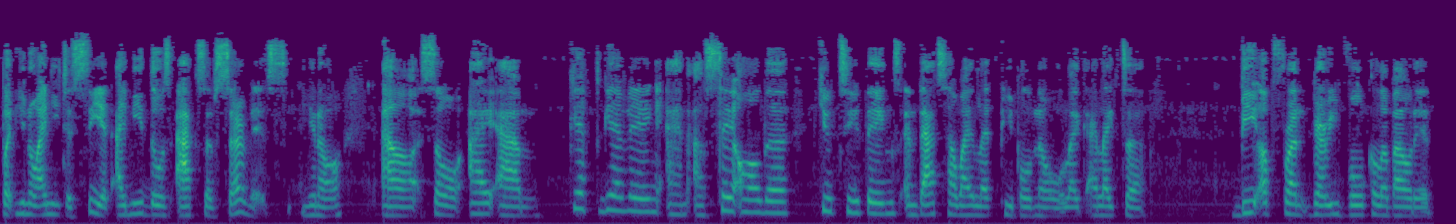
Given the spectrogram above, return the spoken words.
but, you know, I need to see it. I need those acts of service, you know. Uh, so I am gift giving and I'll say all the cutesy things. And that's how I let people know. Like, I like to be upfront, very vocal about it,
